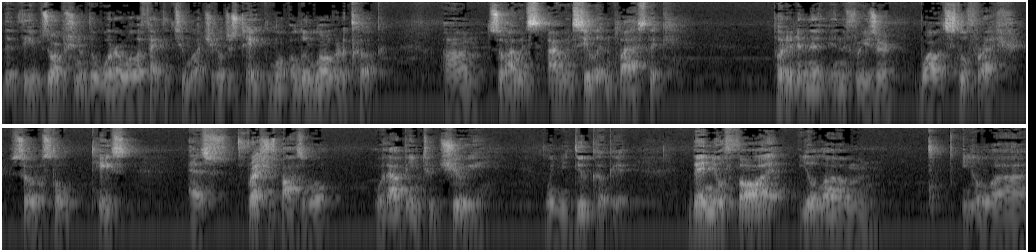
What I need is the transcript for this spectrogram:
that the absorption of the water will affect it too much. It'll just take a little longer to cook. Um, so I would I would seal it in plastic, put it in the in the freezer while it's still fresh, so it'll still taste as fresh as possible without being too chewy when you do cook it. Then you'll thaw it. You'll um, you'll uh,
